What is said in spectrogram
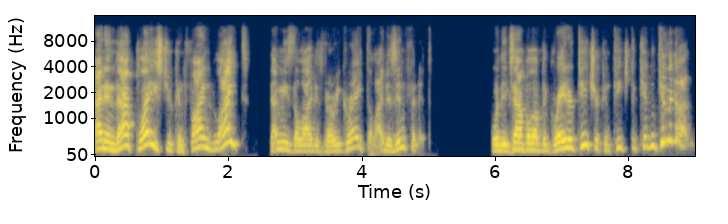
And in that place, you can find light. That means the light is very great. The light is infinite. Or the example of the greater teacher can teach the kid in kindergarten.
